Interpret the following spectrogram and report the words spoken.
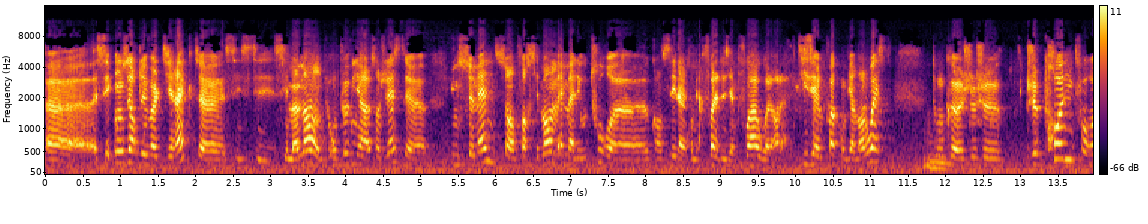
euh, c'est 11 heures de vol direct. Euh, c'est maintenant, on peut, venir à Los Angeles euh, une semaine sans forcément même aller autour quand c'est la première fois, la deuxième fois ou alors la dixième fois qu'on vient dans l'Ouest. Mmh. Donc je, je, je, prône pour,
